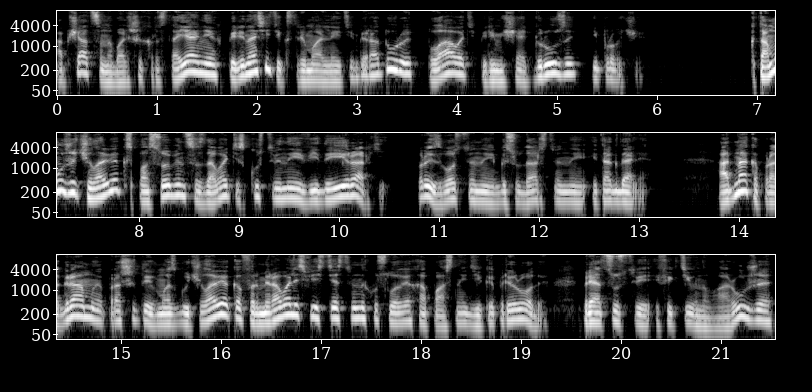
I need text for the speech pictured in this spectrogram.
общаться на больших расстояниях, переносить экстремальные температуры, плавать, перемещать грузы и прочее. К тому же человек способен создавать искусственные виды иерархий, производственные, государственные и так далее. Однако программы, прошитые в мозгу человека, формировались в естественных условиях опасной дикой природы, при отсутствии эффективного оружия,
